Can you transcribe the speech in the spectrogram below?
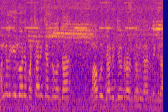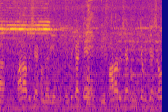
మంగళగిరిలోని బస్టాండ్ సెంటర్ వద్ద బాబు జగజ్జీవనరావు విగ్రహం గారి దగ్గర పాలాభిషేకం జరిగింది. ఎందుకంటే ఈ పాలాభిషేకం ముఖ్య ఉద్దేశం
